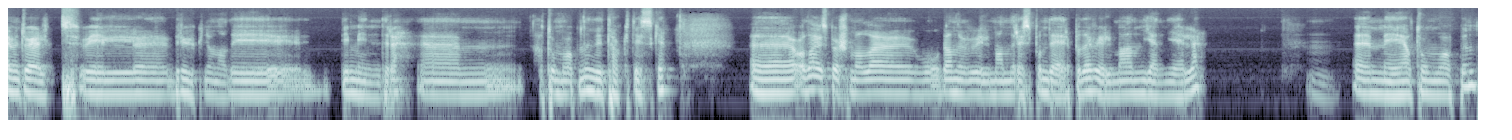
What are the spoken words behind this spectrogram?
eventuelt vil bruke noen av de, de mindre atomvåpnene, de taktiske. Og da er spørsmålet hvordan vil man respondere på det? Vil man gjengjelde mm. med atomvåpen?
